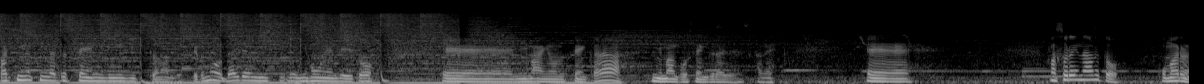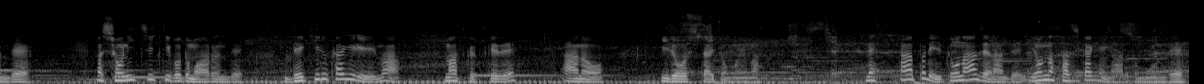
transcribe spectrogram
罰金の金額1000リンギットなんですけども、大体日日本円でいうと、えー、2万4000円から2万5000円ぐらいですかね。えーまあ、それになると困るんで、まあ、初日っていうこともあるんで、できる限り、まあ、マスクつけて、あの、移動したいと思います。ね、やっぱり東南アジアなんで、いろんなさじ加減があると思うんで、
